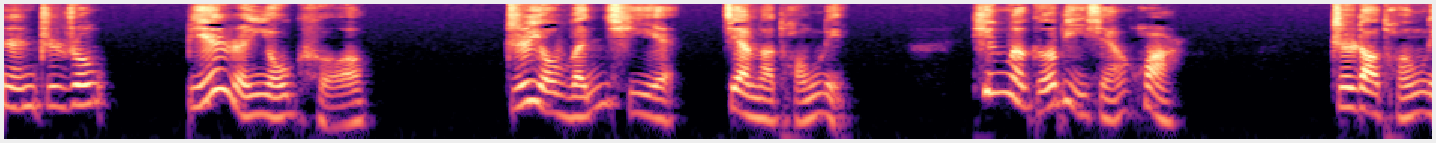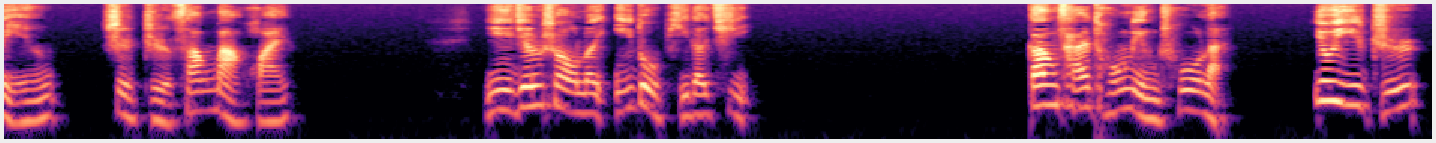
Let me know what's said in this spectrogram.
人之中，别人有可，只有文七爷见了统领，听了隔壁闲话，知道统领是指桑骂槐，已经受了一肚皮的气。刚才统领出来，又一直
